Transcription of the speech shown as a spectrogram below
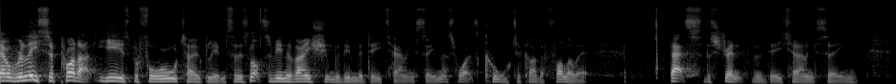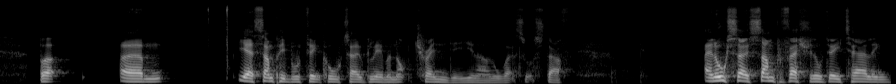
They'll release a product years before Autoglym, so there's lots of innovation within the detailing scene. That's why it's cool to kind of follow it. That's the strength of the detailing scene. But um, yeah, some people think Autoglym are not trendy, you know, and all that sort of stuff. And also some professional detailing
